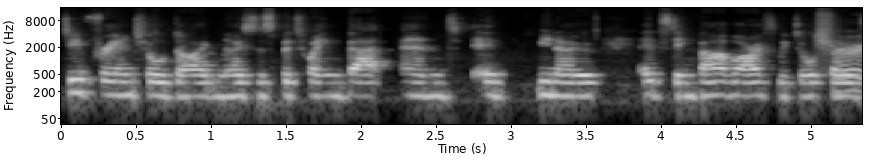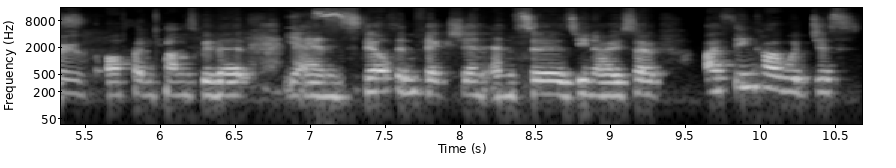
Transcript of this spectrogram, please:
differential diagnosis between that and you know Epstein Barr virus, which also often comes with it, yes. and stealth infection and CIRS. You know, so I think I would just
